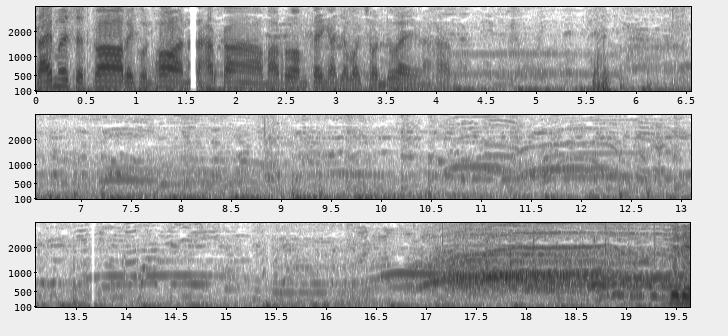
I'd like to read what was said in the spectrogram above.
ซ้ายมือสุดก็เป็นคุณพ่อนะครับ ก็มาร่วมเต้นกับเยาวชนด้วยนะครับ ยินดี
